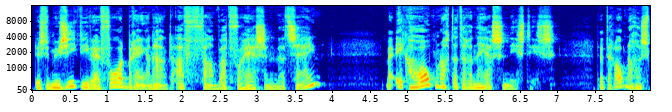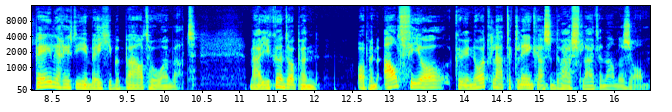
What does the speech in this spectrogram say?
Dus de muziek die wij voortbrengen hangt af van wat voor hersenen dat zijn. Maar ik hoop nog dat er een hersenist is. Dat er ook nog een speler is die een beetje bepaalt hoe en wat. Maar je kunt op een, op een altviool kun je nooit laten klinken als een dwarsfluit en andersom.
